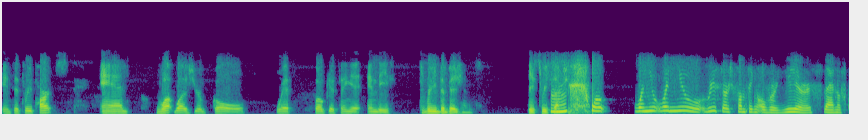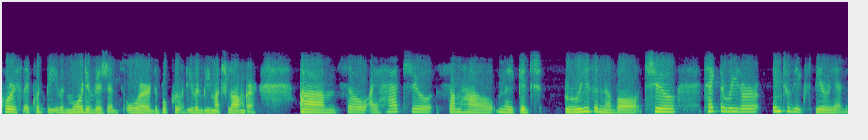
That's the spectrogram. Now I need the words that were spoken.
into three parts, and what was your goal with focusing it in these three divisions, these 3 mm-hmm. sections? Well, when you when you research something over years, then of course there could be even more divisions, or the book could even be much longer. Um, so I had to somehow make it reasonable to take the reader into the experience,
